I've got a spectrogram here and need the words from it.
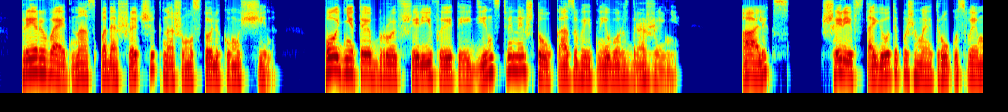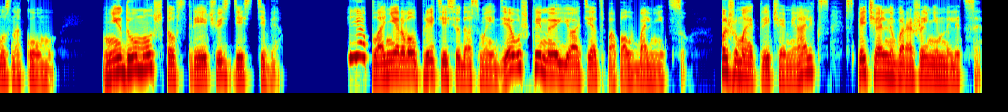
— прерывает нас подошедший к нашему столику мужчина. Поднятая бровь шерифа — это единственное, что указывает на его раздражение. «Алекс?» — шериф встает и пожимает руку своему знакомому. «Не думал, что встречу здесь тебя. Я планировал прийти сюда с моей девушкой, но ее отец попал в больницу». Пожимает плечами Алекс с печальным выражением на лице.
